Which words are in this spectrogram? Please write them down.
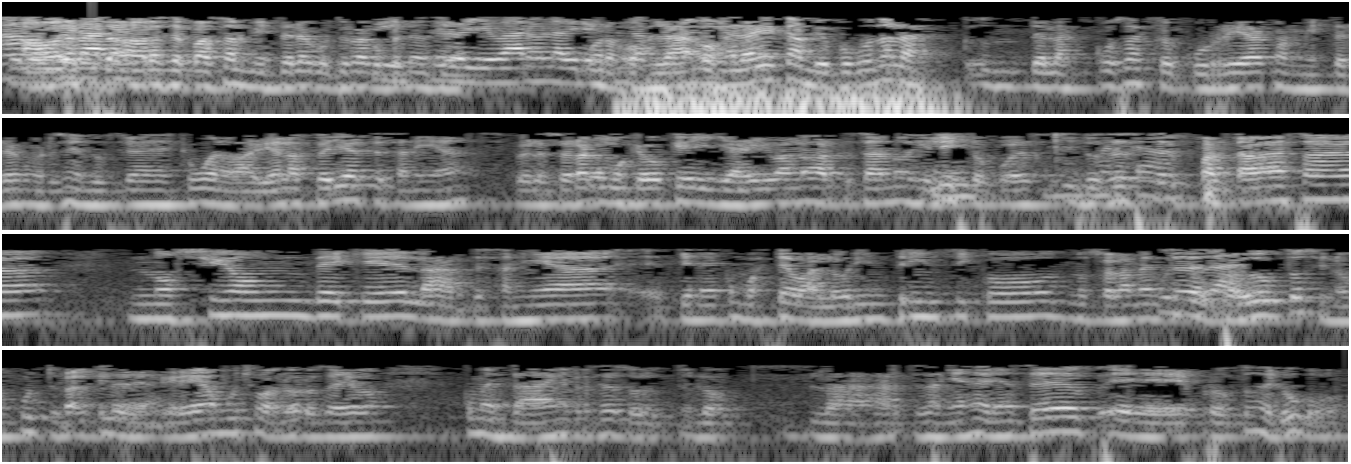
Ah, ahora, se pasa al Ministerio de Cultura sí, se lo llevaron la dirección. Bueno, ojalá, ojalá, que cambie, porque una de las, de las cosas que ocurría con el Ministerio de Comercio e Industrias es que, bueno, había la feria de artesanías, pero eso era como que, ok, y ahí van los artesanos y listo, pues. Entonces faltaba esa noción de que la artesanía eh, tiene como este valor intrínseco, no solamente del producto, sino cultural, que le agrega mucho valor. O sea, yo comentaba en el proceso, las artesanías deberían ser eh, productos de lujo.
